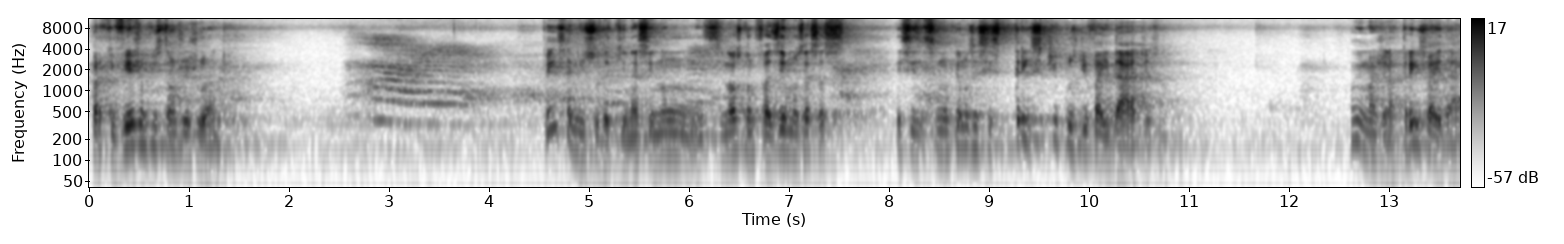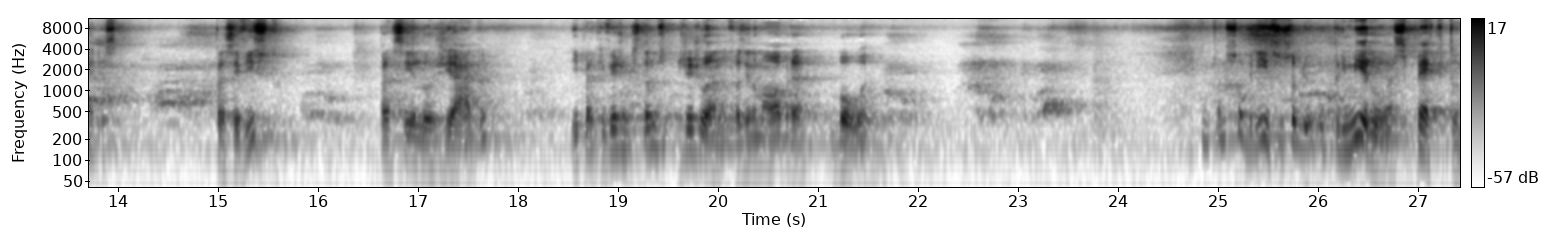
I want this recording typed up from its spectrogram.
para que vejam que estão jejuando. Pensa nisso daqui, né? Se, não, se nós não fazemos essas, esses, se não temos esses três tipos de vaidades. Né? Vamos imaginar três vaidades: para ser visto, para ser elogiado e para que vejam que estamos jejuando, fazendo uma obra boa. Então, sobre isso, sobre o primeiro aspecto,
